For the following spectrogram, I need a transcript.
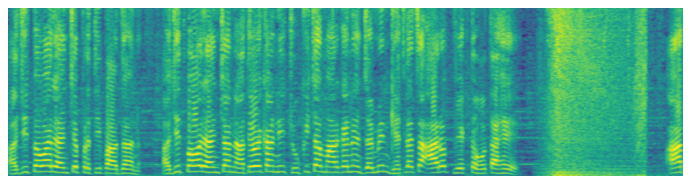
अजित पवार यांचे प्रतिपादन. अजित पवार यांच्या नातेवाईकांनी चुकीच्या मार्गाने जमीन घेतल्याचा आरोप व्यक्त होत आहे. आठ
